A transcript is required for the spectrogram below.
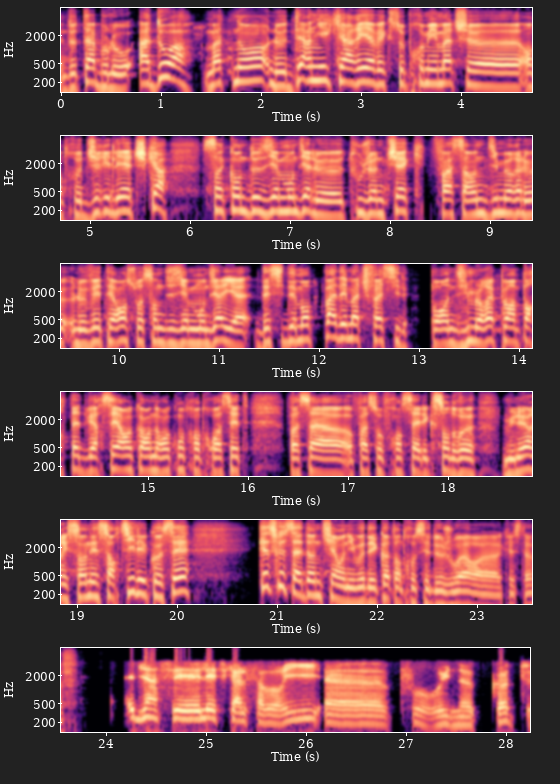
de tableau. À Doha, maintenant, le dernier carré avec ce premier match euh, entre Jiri Lechka, 52e mondial, le tout jeune tchèque, face à Andy Murray, le, vétéran, 70e mondial. Il y a décidément pas des matchs faciles pour Andy Murray, peu importe l'adversaire. Encore une rencontre en 3-7 face, face au Français Alexandre Muller. Il s'en est sorti, l'Écossais. Qu'est-ce que ça donne, tiens, au niveau des cotes entre ces deux joueurs, euh, Christophe? Eh bien, c'est l'Echka le favori euh, pour une cote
